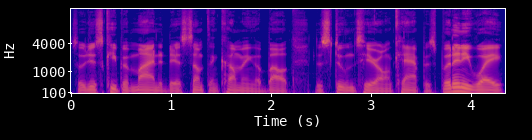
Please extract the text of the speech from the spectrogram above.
So just keep in mind that there's something coming about the students here on campus. But anyway,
